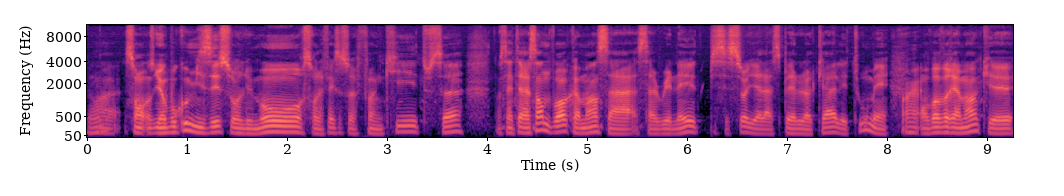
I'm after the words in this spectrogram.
ouais. ouais. Ouais. Ils, sont- ils ont beaucoup misé sur l'humour, sur le fait que ce soit funky, tout ça. Donc c'est intéressant de voir comment ça, ça relate. Puis c'est sûr, il y a l'aspect local et tout, mais Ouais. on voit vraiment que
